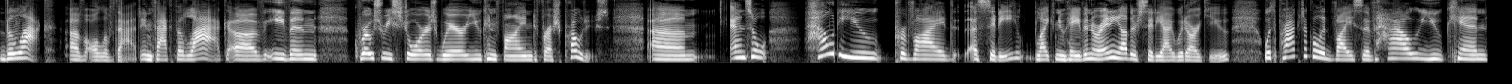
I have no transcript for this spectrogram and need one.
the lack of all of that. In fact, the lack of even grocery stores where you can find fresh produce. Um, and so, how do you provide a city like New Haven or any other city, I would argue, with practical advice of how you can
